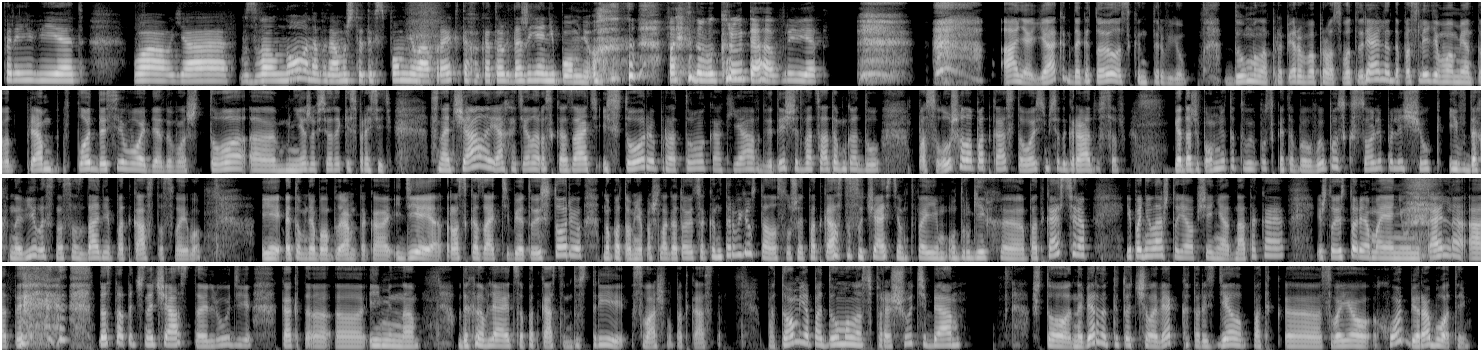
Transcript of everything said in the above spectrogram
Привет! Вау, я взволнована, потому что ты вспомнила о проектах, о которых даже я не помню. Поэтому круто, привет. Аня, я когда готовилась к интервью, думала про первый вопрос. Вот реально до последнего момента, вот прям вплоть до сегодня я думала, что э, мне же все таки спросить. Сначала я хотела рассказать историю про то, как я в 2020 году послушала подкаст «180 градусов». Я даже помню этот выпуск. Это был выпуск Соли Полищук и вдохновилась на создание подкаста своего. И это у меня была прям такая идея рассказать тебе эту историю. Но потом я пошла готовиться к интервью, стала слушать подкасты с участием твоим у других э, подкастеров и поняла, что я вообще не одна такая, и что история моя не уникальна, а ты достаточно часто люди как-то э, именно вдохновляются подкаст-индустрией с вашего подкаста. Потом я подумала, спрошу тебя, что, наверное, ты тот человек, который сделал под э, свое хобби работой.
